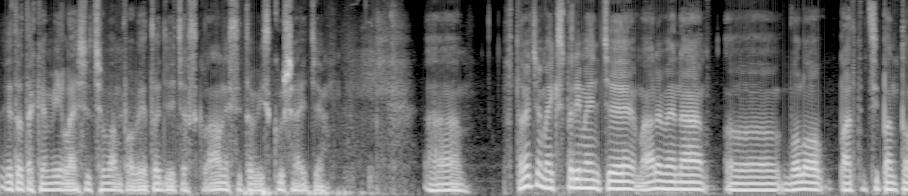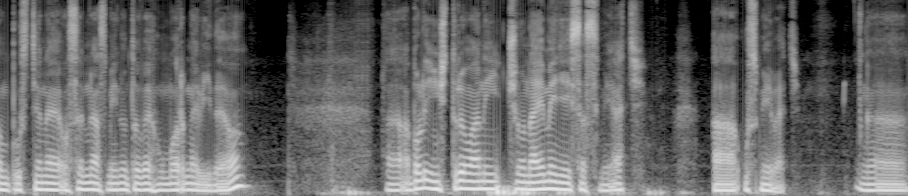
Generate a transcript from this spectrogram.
je to také milé, že čo vám povie to dieťa, skválne si to vyskúšajte. Uh, v treťom experimente Marvena uh, bolo participantom pustené 18-minútové humorné video a boli inštruovaní čo najmenej sa smiať a usmievať. Uh,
